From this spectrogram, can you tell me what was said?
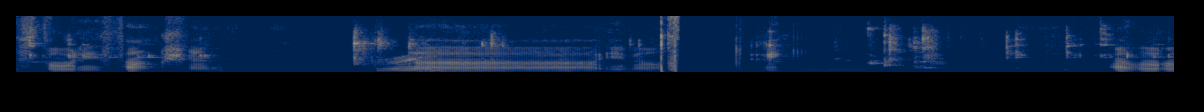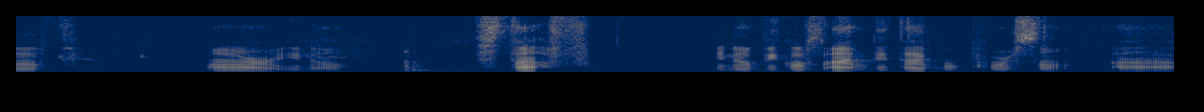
story function, right uh, you know, a lot of our, you know, stuff, you know, because I'm the type of person uh,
